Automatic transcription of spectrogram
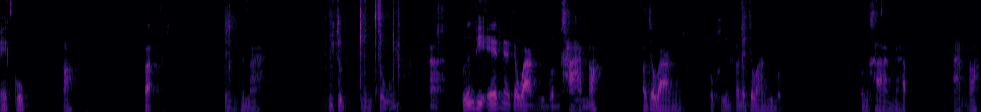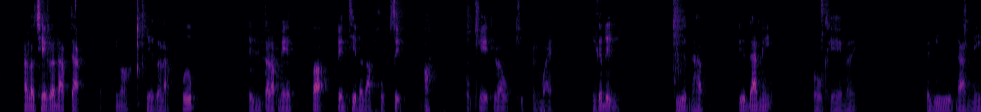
make group เนาะก็หนึ่งขึ้นมาจุดหนึ่งศูนย์อ่าพื้น PS เนี่ยจะวางอยู่บนคานเนาะเขาจะวางตัวพื้นเขาเนี่ยจะวางอยู่บนบนคานนะครับคานเนาะถ้าเราเช็คระดับจากจากนี้เนาะเช็คระดับปุ๊บเป็นตลับเมตร ก็เป็นที่ระดับหกสิบ เนาะโอเคที่เราคิดกันไว้ นี่ก็ดึงยืดนะครับ ยืดด้านนี้ โอเคไหมก็ยืดด้านนี้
